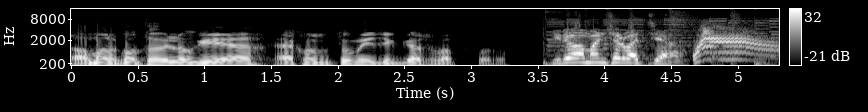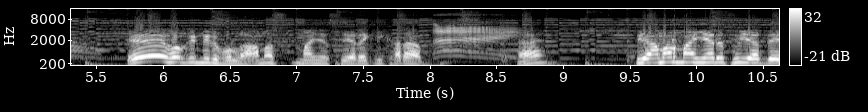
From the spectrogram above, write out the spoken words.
আমার কথা হইল গিয়ে এখন তুমি জিজ্ঞাসাবাদ করো। কিরে মানুষের বাচ্চা? এ ফকিনির ফোলা আমার মাইয়া চেহারা কি খারাপ? হ্যাঁ? তুই আমার মাইয়ারে থুইয়া দে,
